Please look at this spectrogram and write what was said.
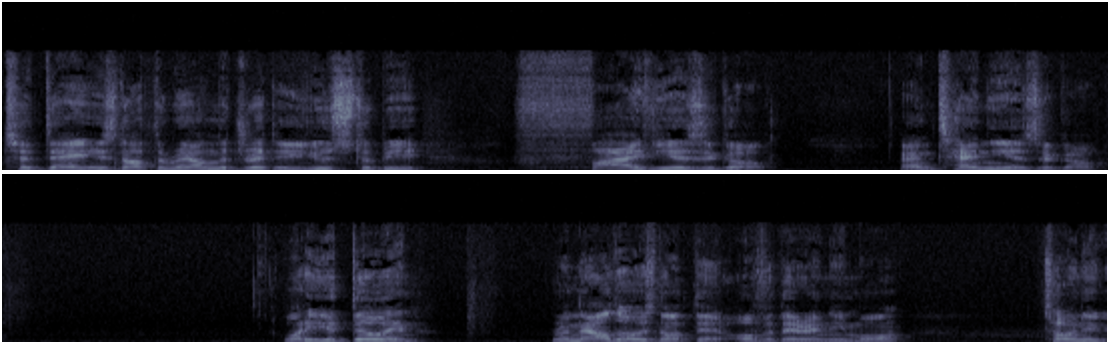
today is not the Real Madrid it used to be five years ago and ten years ago. What are you doing? Ronaldo is not there over there anymore. Toni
